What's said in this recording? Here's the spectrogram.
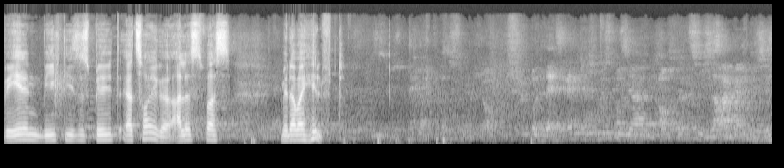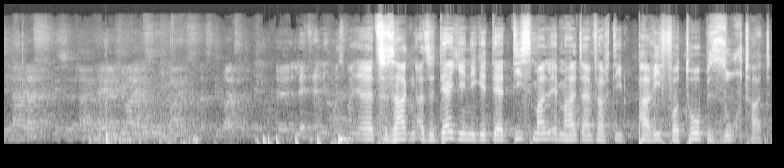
wählen, wie ich dieses Bild erzeuge. Alles, was mir dabei hilft. Ja dazu sagen, also derjenige, der diesmal eben halt einfach die Paris Photo besucht hat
